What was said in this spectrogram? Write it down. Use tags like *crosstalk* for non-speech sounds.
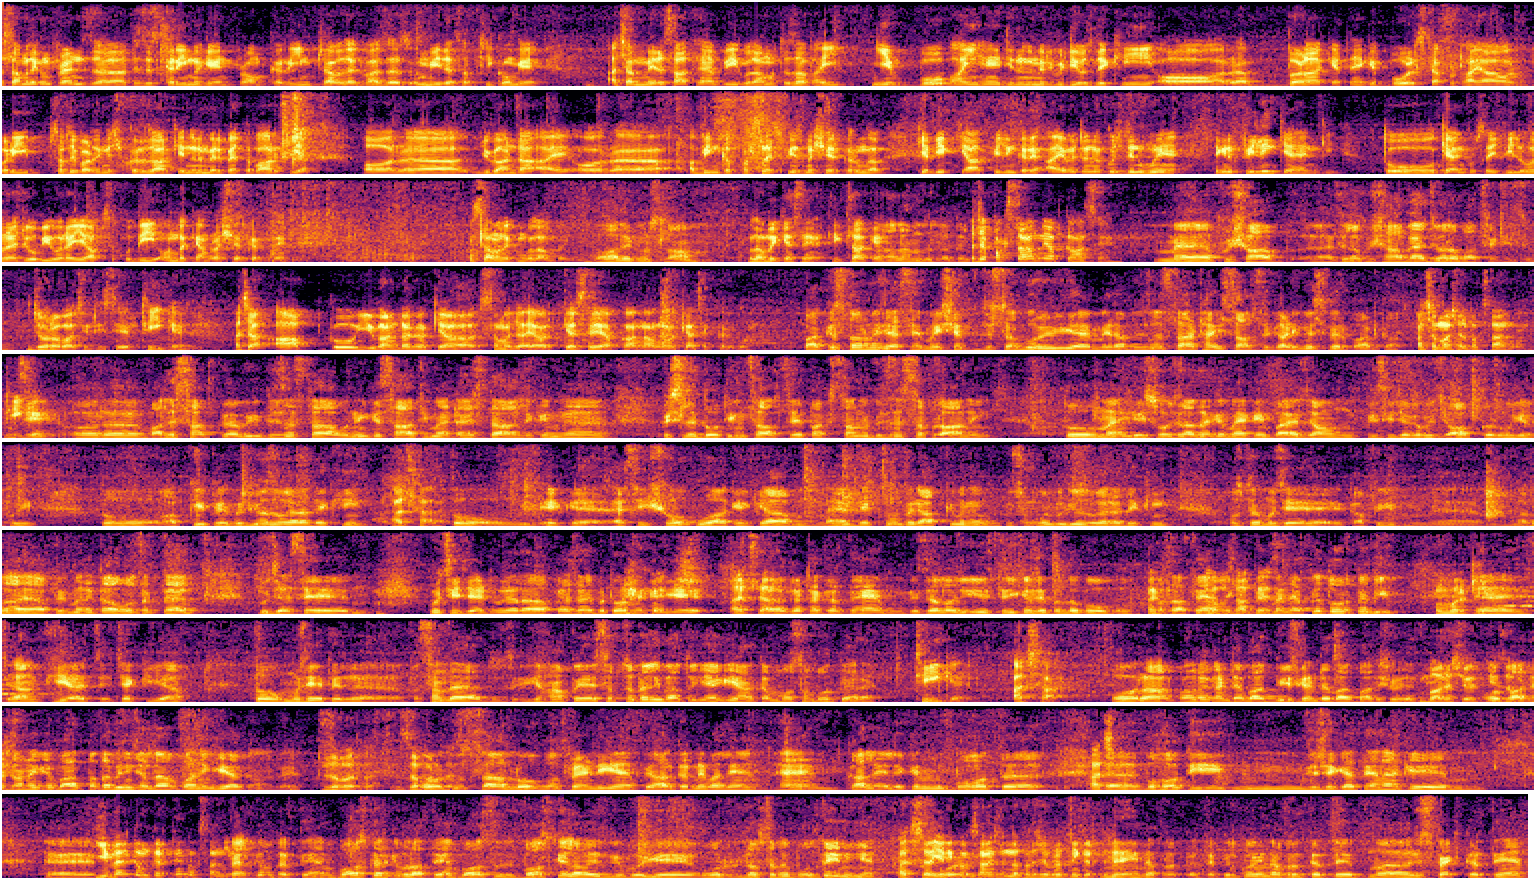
السلام علیکم friends this is Karim again from Karim travel advisors امید ہے سب ٹھیک ہوں گے۔ اچھا میرے ساتھ ہیں ابھی غلام مرتضیٰ بھائی۔ یہ وہ بھائی ہیں جنہوں نے میری ویڈیوز دیکھی اور بڑا کہتے ہیں کہ بولڈ سٹیپ اٹھایا اور بڑی، سب سے بڑا شکر گزار کہ انہوں نے میرے پہ اعتبار کیا اور یوگانڈا آئے اور ابھی ان کا پرسنل ایکسپیرینس میں شیئر کروں گا کہ اب یہ کیا فیلنگ کریں۔ آئے ہوئے تو انہیں کچھ دن ہوئے ہیں، لیکن فیلنگ کیا ہے ان کی؟ تو کیا ان کو صحیح فیل ہو رہا ہے؟ جو بھی ہو رہا ہے، یہ آپ سے خود ہی آن دا کیمرہ شیئر کرتے ہیں۔ السلام علیکم غلام بھائی۔ وعلیکم السلام۔ غلام بھائی کیسے ہیں؟ ٹھیک ٹھاک ہے الحمد للہ اچھا پاکستان میں آپ کہاں سے ہیں؟ میں خوشاب ضلع خوشاب ہے جور آباد سٹی سے ہوں۔ جور آباد سٹی سے ٹھیک ہے۔ اچھا آپ کو یوگانڈا کا کیا سمجھ آیا اور کیسے آپ کا آنا ہوا کیا چکر ہوا؟ پاکستان میں جیسے معیشت ڈسٹرب ہوئی ہے میرا بزنس تھا اٹھائیس سال سے گاڑی میں اسپیئر پارٹ کا۔ اچھا ماشاء پاکستان میں ٹھیک ہے۔ اور والد صاحب کا بھی بزنس تھا انہیں کے ساتھ ہی میں اٹیچ تھا لیکن پچھلے دو تین سال سے پاکستان میں بزنس سب رہا نہیں۔ تو میں یہی سوچ رہا تھا کہ میں کہیں باہر جاؤں کسی جگہ پہ جاب کروں یا کوئی تو آپ کی پھر ویڈیوز وغیرہ دیکھی اچھا۔ تو ایک ایسی شوق ہوا کہ کیا میں دیکھوں پھر آپ کی میں نے کچھ اور ویڈیوز وغیرہ دیکھی اس پہ مجھے کافی مزہ آیا۔ پھر میں نے کہا ہو سکتا ہے کچھ جیسے کچھ ایجنٹ وغیرہ پیسے بٹورنے کے لیے *laughs* اچھا۔ اکٹھا کرتے ہیں کہ چلو جی اس طریقے سے بندوں کو پھنساتے ہیں۔ لیکن میں نے اپنے طور پہ بھی کیا چیک کیا۔ تو مجھے پھر پسند آیا۔ یہاں پہ سب سے پہلی بات تو یہ ہے کہ یہاں کا موسم بہت پیارا ہے۔ ٹھیک ہے۔ اچھا۔ اور ہر پندرہ گھنٹے بعد بیس گھنٹے بعد بارش ہو جاتی ہے۔ بارش ہوتی اور بارش ہونے کے بعد پتہ بھی نہیں چلتا پانی گیا کہاں پہ زبردست اور زبردست۔ دوسرا لوگ بہت فرینڈلی ہیں پیار کرنے والے ہیں ہیں کالے لیکن بہت اچھا۔ بہت ہی جسے کہتے ہیں نا کہ یہ ویلکم کرتے ہیں پاکستانی؟ ویلکم کرتے ہیں باس کر کے بلاتے ہیں۔ باس باس کے علاوہ یہ اور لفظ ہمیں بولتے ہی نہیں ہیں۔ اچھا یعنی پاکستانی سے نفرت شفرت نہیں کرتے؟ نہیں نفرت کرتے بالکل نہیں نفرت کرتے رسپیکٹ کرتے ہیں۔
